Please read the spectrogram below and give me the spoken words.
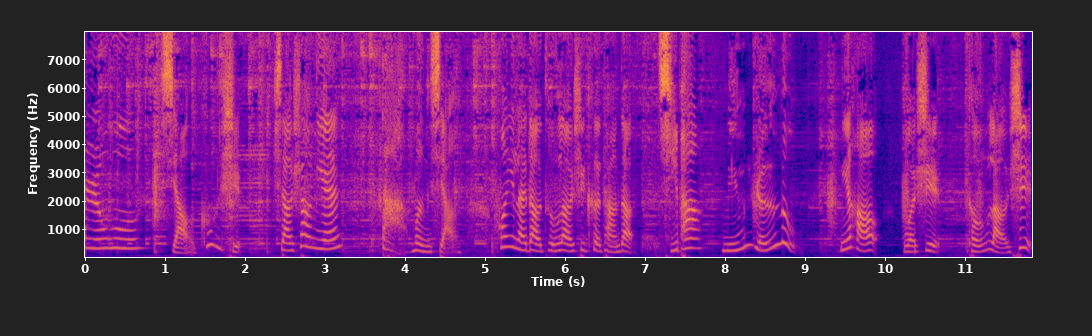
大人物，小故事，小少年，大梦想。欢迎来到童老师课堂的《奇葩名人录》。你好，我是童老师。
